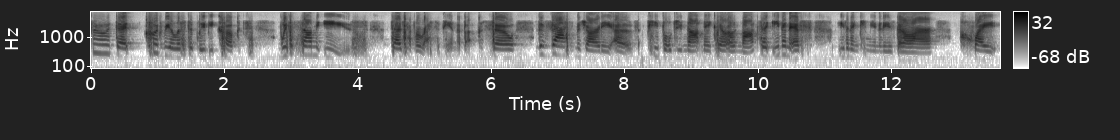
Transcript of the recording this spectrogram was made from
food that could realistically be cooked with some ease does have a recipe in the book. So the vast majority of people do not make their own matzah, even if, even in communities that are quite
